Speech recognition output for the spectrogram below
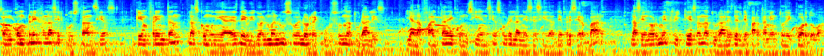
Son complejas las circunstancias que enfrentan las comunidades debido al mal uso de los recursos naturales y a la falta de conciencia sobre la necesidad de preservar las enormes riquezas naturales del departamento de Córdoba.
